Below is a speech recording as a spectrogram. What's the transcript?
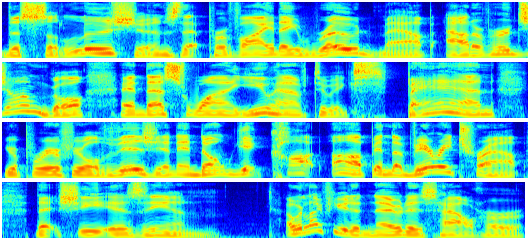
the solutions that provide a roadmap out of her jungle. And that's why you have to expand your peripheral vision and don't get caught up in the very trap that she is in. I would like for you to notice how her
